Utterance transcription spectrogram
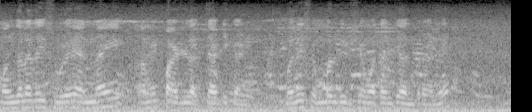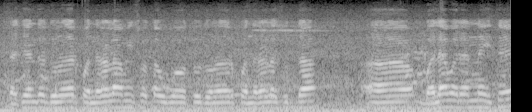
मंगलाताई सुळे यांनाही आम्ही पाडलं त्या ठिकाणी. भले शंभर दीडशे मतांच्या अंतराने. त्याच्यानंतर दोन हजार पंधराला आम्ही स्वतः उभा होतो. दोन हजार पंधरालासुद्धा भल्या भल्यांना इथे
